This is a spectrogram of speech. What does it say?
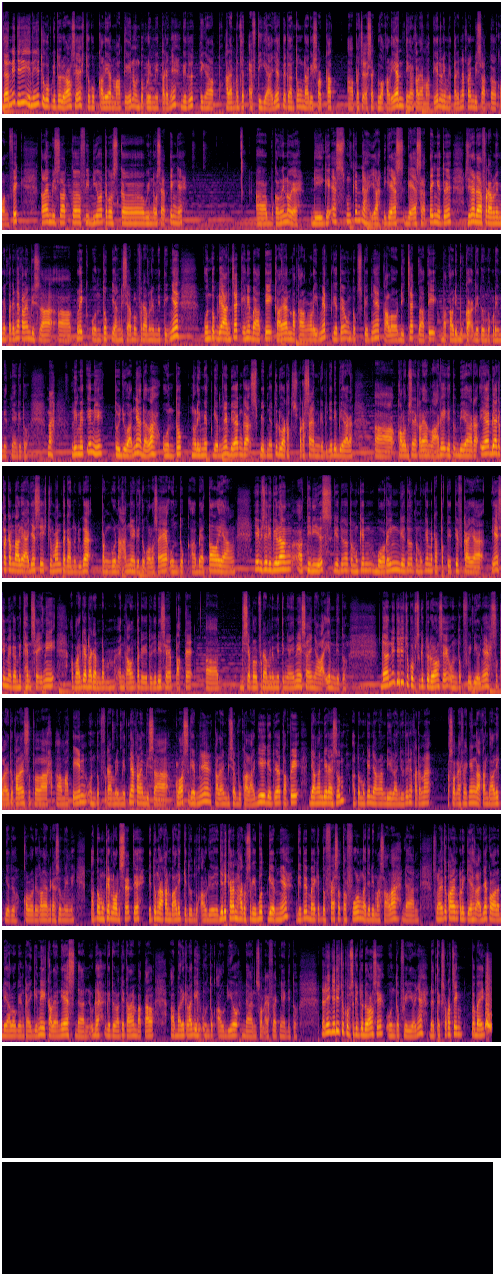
dan ini jadi intinya cukup gitu doang sih cukup kalian matiin untuk limiternya gitu. Tinggal kalian pencet F3 aja tergantung dari shortcut uh, PCSX 2 kalian. Tinggal kalian matiin limiternya kalian bisa ke config kalian bisa ke video terus ke Windows setting ya uh, bukan window ya di GS mungkin. Nah ya di GS GS setting gitu ya. Di sini ada frame limiternya kalian bisa uh, klik untuk yang disable frame limitingnya. Untuk di uncheck ini berarti kalian bakal ngelimit gitu ya untuk speednya. Kalau dicek berarti bakal dibuka gitu untuk limitnya gitu. Nah limit ini tujuannya adalah untuk ngelimit gamenya biar nggak speednya tuh 200% gitu. Jadi biar uh, kalau misalnya kalian lari gitu biar ya biar terkendali aja sih. Cuman tergantung juga penggunaannya gitu. Kalau saya untuk uh, battle yang ya bisa dibilang uh, tedious gitu atau mungkin boring gitu atau mungkin repetitif kayak ya sih Megami Tensei ini apalagi ada random encounter gitu. Jadi saya pakai uh, disable frame limitingnya ini saya nyalain gitu. Dan ini jadi cukup segitu doang sih untuk videonya. Setelah itu kalian setelah uh, matiin untuk frame limitnya kalian bisa close gamenya kalian bisa buka lagi gitu ya. Tapi jangan di resume atau mungkin jangan dilanjutin karena sound efeknya nggak akan balik gitu kalau udah kalian resume ini. Atau mungkin load state ya itu nggak akan balik gitu untuk audionya. Jadi kalian harus reboot gamenya gitu ya, baik itu fast atau full nggak jadi masalah. Dan setelah itu kalian klik yes aja kalau ada dialog yang kayak gini kalian yes dan udah gitu nanti kalian bakal uh, balik lagi untuk audio dan sound efeknya gitu. Dan ini jadi cukup segitu doang sih untuk videonya dan thanks for watching. Bye bye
